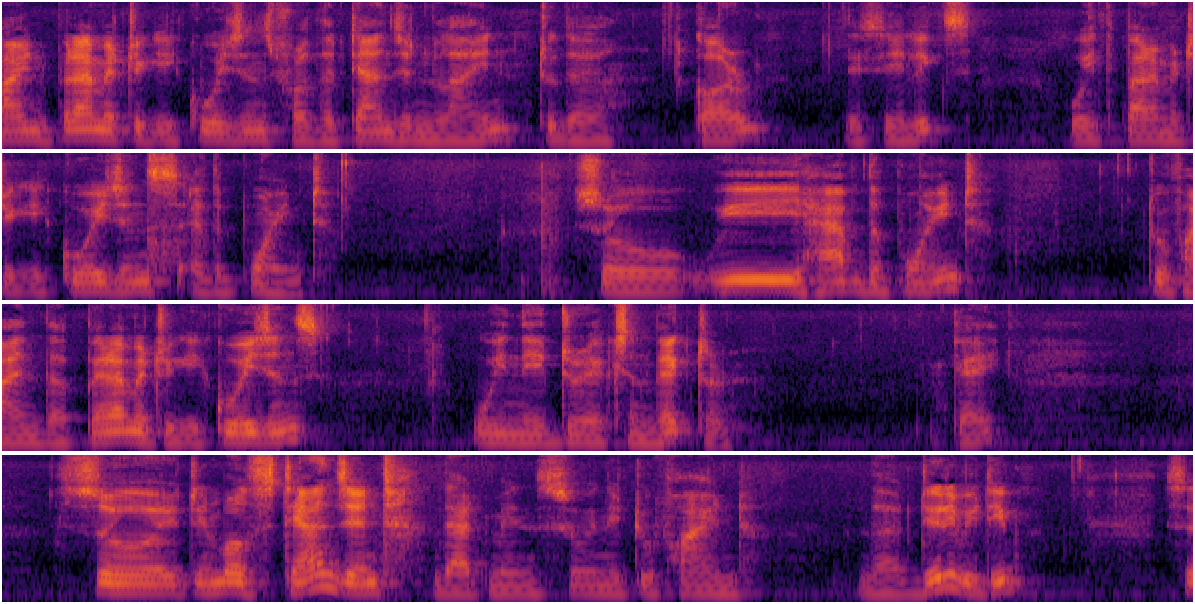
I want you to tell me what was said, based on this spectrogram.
find parametric equations for the tangent line to the curve this helix with parametric equations at the point. So we have the point to find the parametric equations. We need direction vector okay? So it involves tangent. That means we need to find the derivative. So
